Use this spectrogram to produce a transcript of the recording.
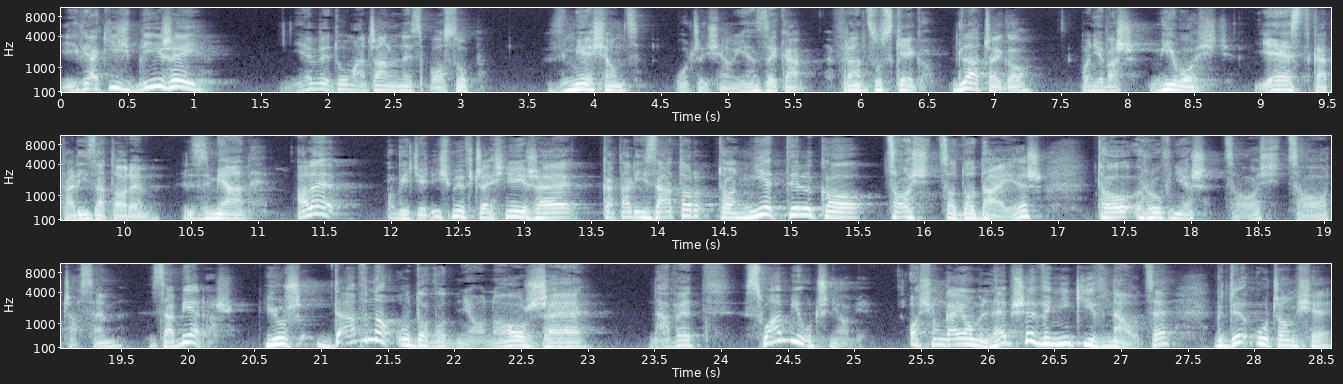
i w jakiś bliżej niewytłumaczalny sposób w miesiąc uczy się języka francuskiego. Dlaczego? Ponieważ miłość jest katalizatorem zmiany. Ale powiedzieliśmy wcześniej, że katalizator to nie tylko coś, co dodajesz, to również coś, co czasem zabierasz. Już dawno udowodniono, że nawet słabi uczniowie osiągają lepsze wyniki w nauce, gdy uczą się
